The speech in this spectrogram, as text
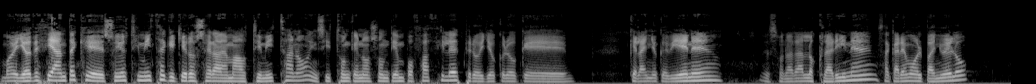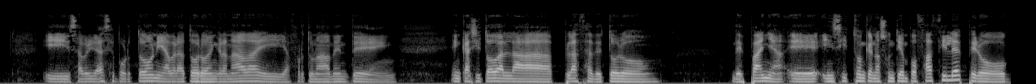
Bueno, yo decía antes que soy optimista y que quiero ser además optimista, ¿no? Insisto en que no son tiempos fáciles, pero yo creo que, que el año que viene sonarán los clarines, sacaremos el pañuelo y se abrirá ese portón y habrá toros en Granada y afortunadamente en, en casi todas las plazas de toros de España. Eh, insisto en que no son tiempos fáciles, pero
